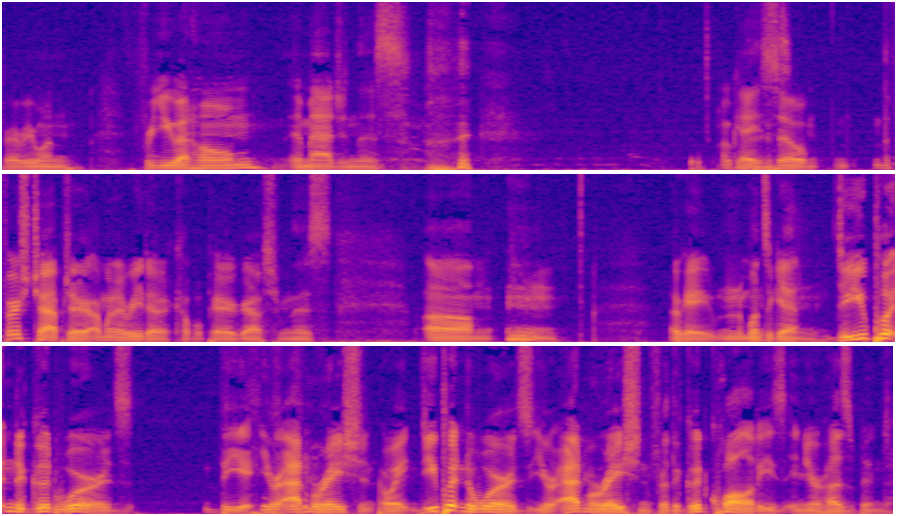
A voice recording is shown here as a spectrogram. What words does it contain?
for everyone. For you at home, imagine this. okay, Nice. so the first chapter. I'm going to read a couple paragraphs from this. Um, okay, once again, do you put into good words the your admiration? Oh wait, do you put into words your admiration for the good qualities in your husband?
